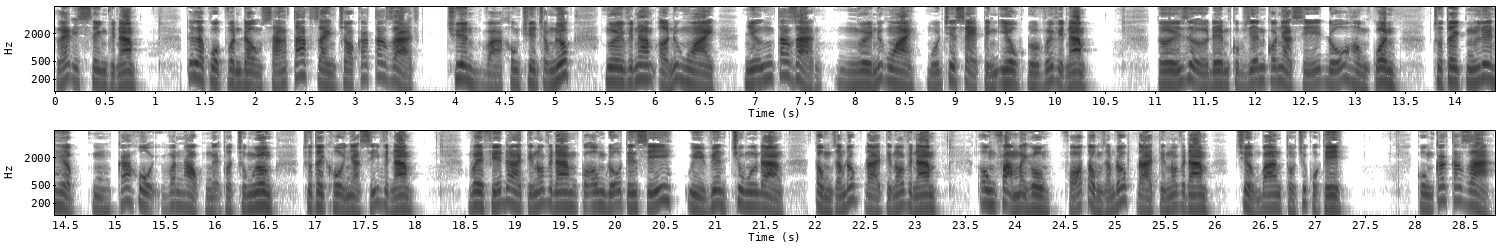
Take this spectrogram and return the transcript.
Let It Sing Việt Nam. Đây là cuộc vận động sáng tác dành cho các tác giả chuyên và không chuyên trong nước, người Việt Nam ở nước ngoài, những tác giả người nước ngoài muốn chia sẻ tình yêu đối với Việt Nam. Tới dự đêm công diễn có nhạc sĩ Đỗ Hồng Quân, Chủ tịch Liên hiệp các hội văn học nghệ thuật Trung ương, Chủ tịch Hội Nhạc sĩ Việt Nam – về phía Đài Tiếng Nói Việt Nam có ông Đỗ Tiến Sĩ, Ủy viên Trung ương Đảng, Tổng Giám đốc Đài Tiếng Nói Việt Nam, ông Phạm Mạnh Hùng, Phó Tổng Giám đốc Đài Tiếng Nói Việt Nam, trưởng ban tổ chức cuộc thi. Cùng các tác giả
